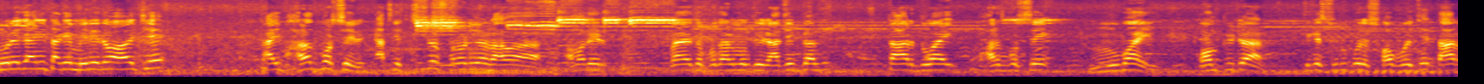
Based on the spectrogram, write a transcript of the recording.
মরে যায়নি, তাকে মেরে দেওয়া হয়েছে। তাই ভারতবর্ষের আজকে চিরস্মরণীয় আমাদের প্রয়াত প্রধানমন্ত্রী রাজীব গান্ধী তার দোয়াই ভারতবর্ষে মোবাইল, কম্পিউটার থেকে শুরু করে সব হয়েছে। তার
